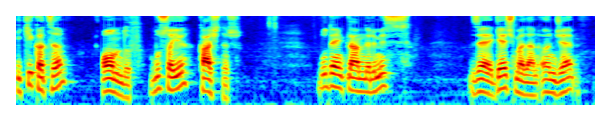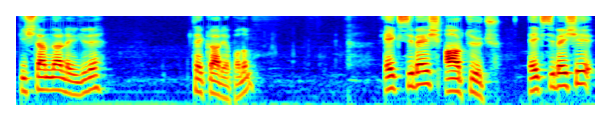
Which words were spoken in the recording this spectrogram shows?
2 katı 10'dur. Bu sayı kaçtır? Bu denklemlerimiz Z geçmeden önce işlemlerle ilgili tekrar yapalım. Eksi 5 artı 3. Eksi 5'i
